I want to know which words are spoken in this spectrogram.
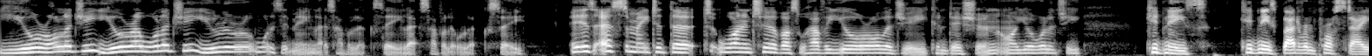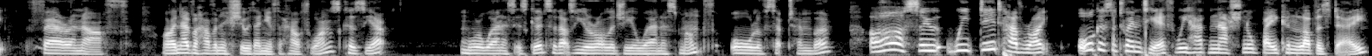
Urology, urology, Euro, what does it mean? Let's have a look see. Let's have a little look see. It is estimated that one in two of us will have a urology condition or urology kidneys, kidneys, bladder, and prostate. Fair enough. Well, I never have an issue with any of the health ones because, yeah, more awareness is good. So that's Urology Awareness Month, all of September. Ah, so we did have, right, August the 20th, we had National Bacon Lovers Day.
